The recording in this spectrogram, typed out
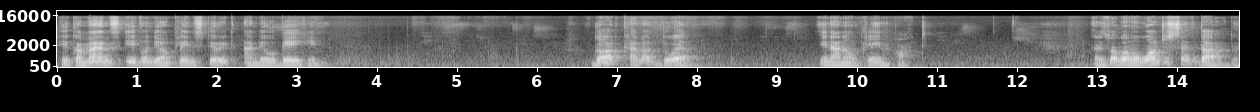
He commands even the unclean spirit, and they obey him. God cannot dwell in an unclean heart. That is why when we want to serve God,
